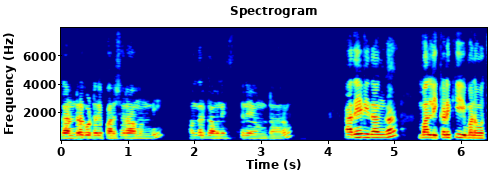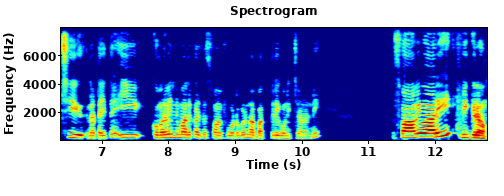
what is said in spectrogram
గండ్రగొడ్డలి పరశురాముంది. అందరు గమనిస్తూనే ఉంటారు. అదేవిధంగా మళ్ళీ ఇక్కడికి మనం వచ్చినట్టయితే ఈ కుమరవెల్లి మల్లికార్జున స్వామి ఫోటో కూడా నా భక్తుడే కొనిచ్చాడండి. స్వామివారి విగ్రహం.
